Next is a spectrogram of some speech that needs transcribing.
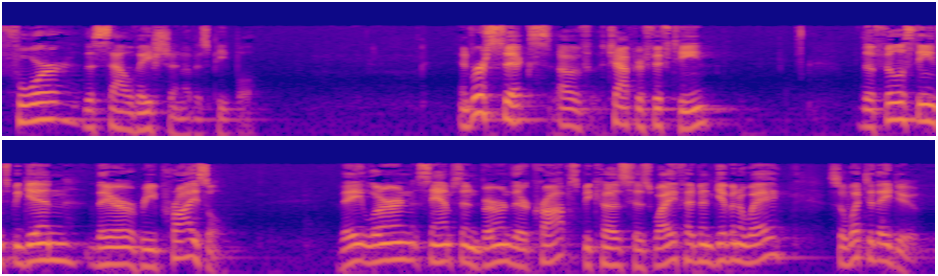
for the salvation of his people. In verse 6 of chapter 15, the Philistines begin their reprisal. They learn Samson burned their crops because his wife had been given away. So what do they do?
